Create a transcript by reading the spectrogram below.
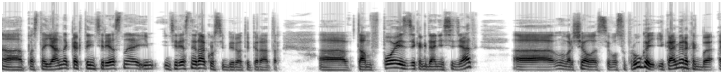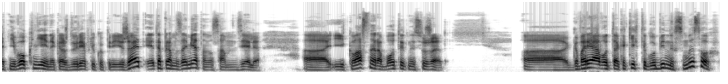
Uh, постоянно как-то интересно, интересный ракурс берет оператор. Uh, там в поезде, когда они сидят, э, ну, с его супругой, и камера как бы от него к ней на каждую реплику переезжает, и это прям заметно на самом деле. Э, и классно работает на сюжет. Uh, говоря вот о каких-то глубинных смыслах,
